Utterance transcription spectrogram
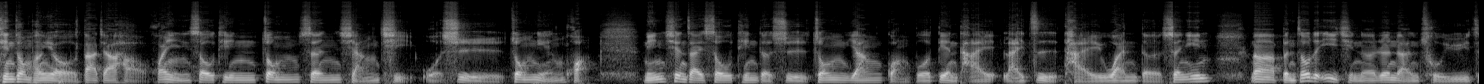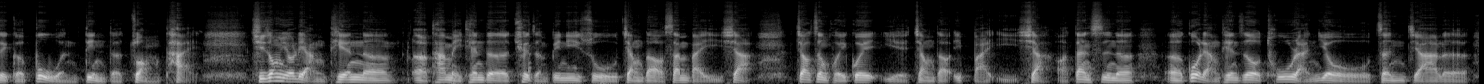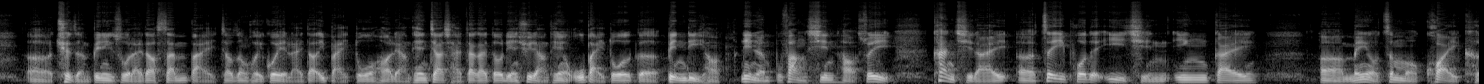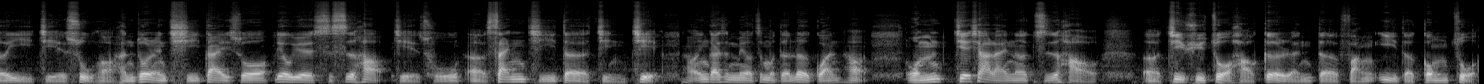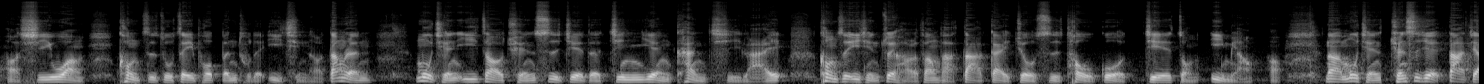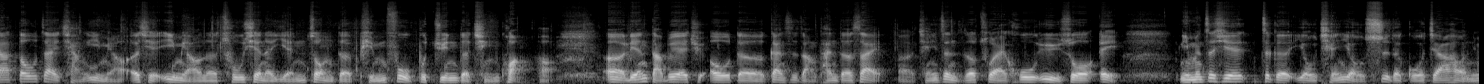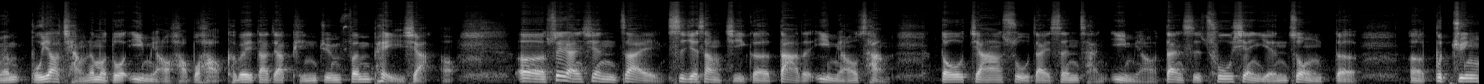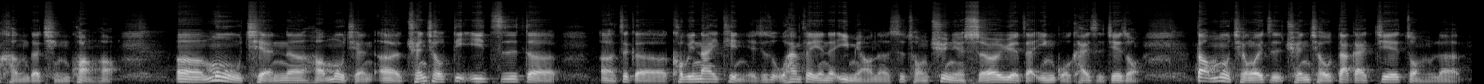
听众朋友，大家好，欢迎收听钟声响起，我是中年晃。您现在收听的是中央广播电台来自台湾的声音。那本周的疫情呢，仍然处于这个不稳定的状态。其中有两天呢，呃，它每天的确诊病例数降到三百以下，校正回归也降到一百以下啊。但是呢，呃，过两天之后，突然又增加了，呃，确诊病例数来到三百，校正回归也来到一百多哈。两天加起来大概都连续两天有五百多个病例哈，令人不放心哈。所以看起来，呃，这一波的疫情应该。呃，没有这么快可以结束哈，很多人期待说六月十四号解除呃三级的警戒，好，应该是没有这么的乐观哈。我们接下来呢，只好。呃，继续做好个人的防疫的工作哈，希望控制住这一波本土的疫情哈。当然，目前依照全世界的经验看起来，控制疫情最好的方法大概就是透过接种疫苗哈。那目前全世界大家都在抢疫苗，而且疫苗呢出现了严重的贫富不均的情况哈。呃，连 WHO 的干事长谭德赛呃前一阵子都出来呼吁说，哎。你们这些这个有钱有势的国家哈，你们不要抢那么多疫苗好不好？可不可以大家平均分配一下啊？呃，虽然现在世界上几个大的疫苗厂都加速在生产疫苗，但是出现严重的呃不均衡的情况哈。呃，目前呢哈，目前呃全球第一支的呃这个 COVID-19，也就是武汉肺炎的疫苗呢，是从去年十二月在英国开始接种。到目前为止，全球大概接种了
